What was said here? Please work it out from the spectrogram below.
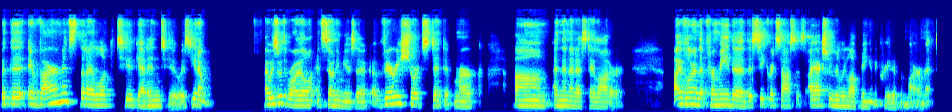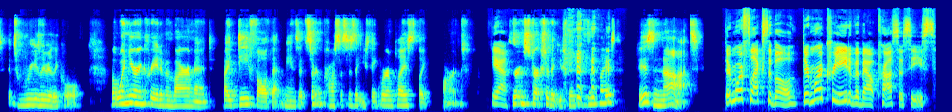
but the environments that i look to get into is you know i was with royal and sony music a very short stint at merck um, and then at estee lauder I've learned that for me, the, the secret sauce is I actually really love being in a creative environment. It's really, really cool. But when you're in creative environment, by default, that means that certain processes that you think were in place, like aren't. Yeah. Certain structure that you think is in place is not. They're more flexible. They're more creative about processes.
